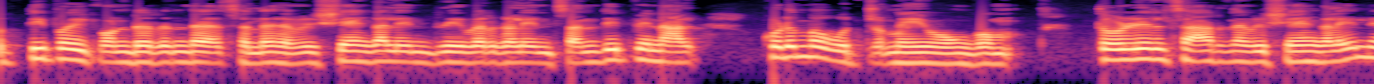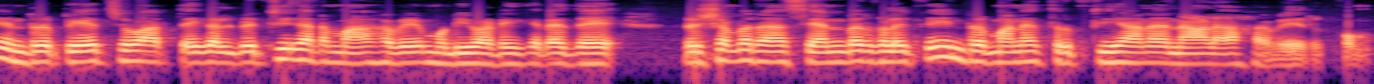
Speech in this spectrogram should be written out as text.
ஒத்தி போய் கொண்டிருந்த சில விஷயங்கள் இன்று இவர்களின் சந்திப்பினால் குடும்ப ஒற்றுமை ஓங்கும். தொழில் சார்ந்த விஷயங்களில் இன்று பேச்சுவார்த்தைகள் வெற்றிகரமாகவே முடிவடைகிறது. ரிஷபராசி அன்பர்களுக்கு இன்று மன திருப்தியான நாளாகவே இருக்கும்.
